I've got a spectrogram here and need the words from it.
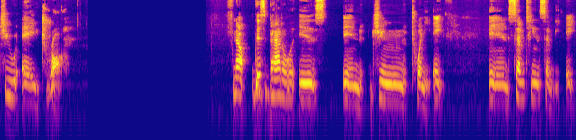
to a draw. Now, this battle is in June 28th in 1778.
